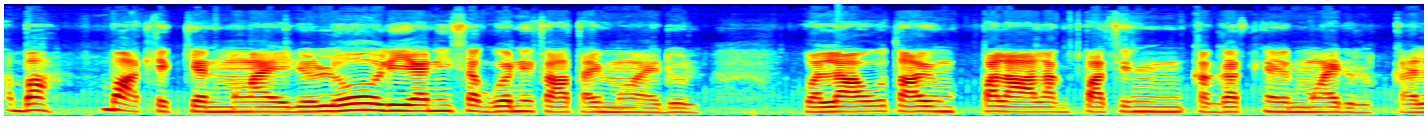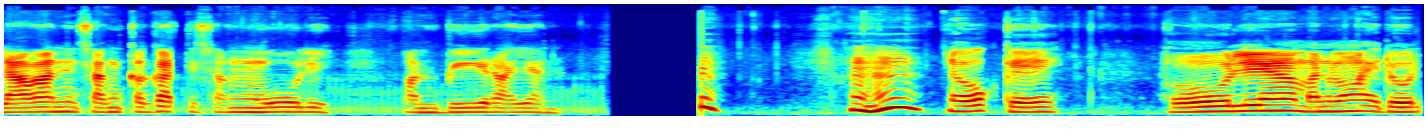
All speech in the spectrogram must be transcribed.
aba, batik yan mga idol. Huli yan isagwan ni tatay mga idol wala ko tayong palalagpasin kagat ngayon mga idol. Kailangan isang kagat, isang huli. Pambira yan. Hmm. Okay. Huli naman mga idol.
